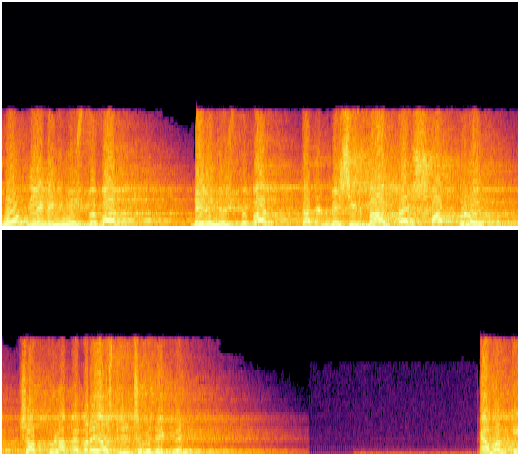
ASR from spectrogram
হোক leading news paper daily news paper তাদের বেশিরভাগ প্রায় সবগুলোই, সবগুলো পেপারে অশ্লীল ছবি দেখবেন। এমনকি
